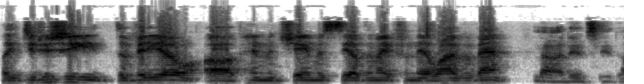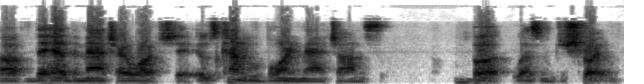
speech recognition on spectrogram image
Like, did you see the video of him and Sheamus the other night from their live event? No, I didn't see that. Uh, they had the match. I watched it. It was kind of a boring match, honestly. But Lesnar destroyed him.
